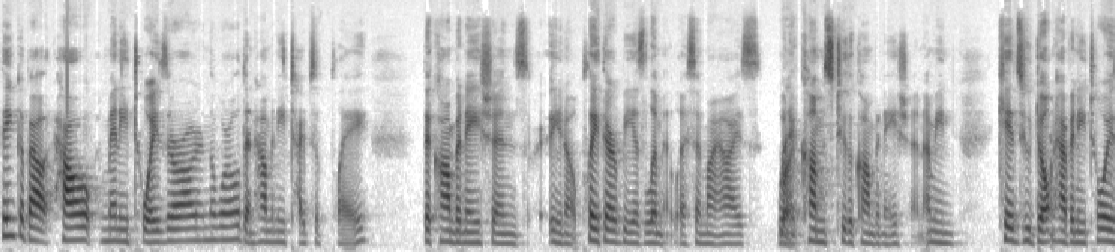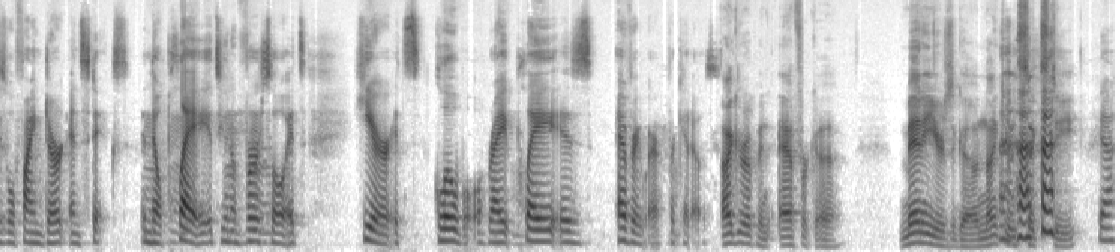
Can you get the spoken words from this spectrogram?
think about how many toys there are in the world and how many types of play, the combinations, you know, play therapy is limitless in my eyes when Right. it comes to the combination. I mean, kids who don't have any toys will find dirt and sticks and they'll Mm-hmm. play. It's mm-hmm. universal, it's here, it's global, right? Mm-hmm. Play is everywhere for mm-hmm. kiddos. I grew up in Africa many years ago, 1960, Yeah.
